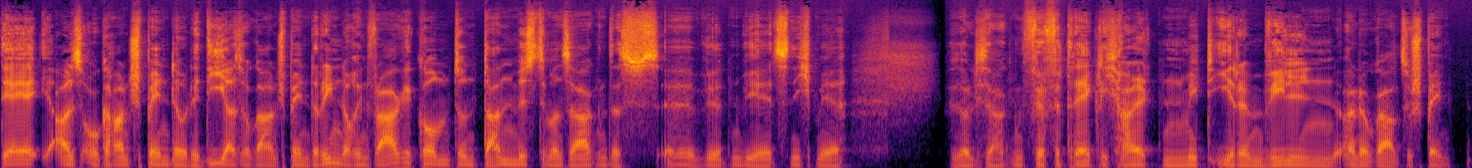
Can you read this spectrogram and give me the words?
der als Organspender oder die als Organspenderin noch in Frage kommt und dann müsste man sagen, das äh, würden wir jetzt nicht mehr wie soll ich sagen, für verträglich halten, mit ihrem Willen ein Organ zu spenden.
